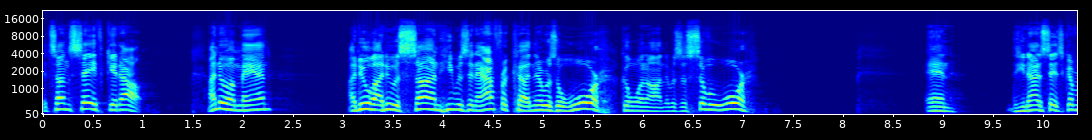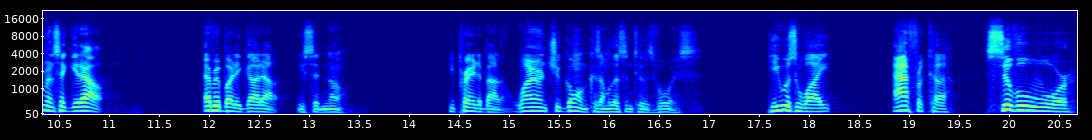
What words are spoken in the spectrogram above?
It's unsafe, get out. I knew a man I knew I knew his son, he was in Africa and there was a war going on. There was a civil war. And the United States government said, Get out. Everybody got out. He said, No. He prayed about it. Why aren't you going? Because I'm listening to his voice. He was white, Africa, civil war.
